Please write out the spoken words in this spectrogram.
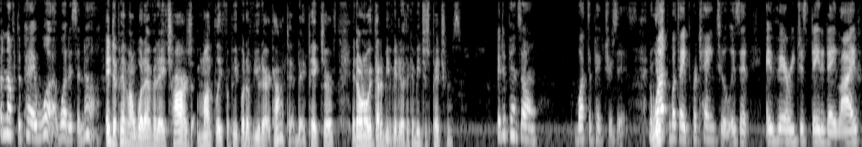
Enough to pay what? What is enough? It depends on whatever they charge monthly for people to view their content. They pictures. It don't always got to be videos. It can be just pictures. It depends on what the pictures is. And what what if- what they pertain to. Is it a very just day to day life,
